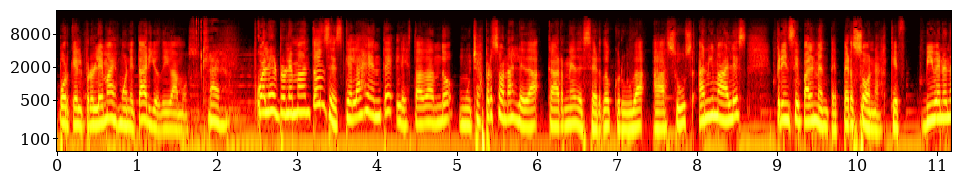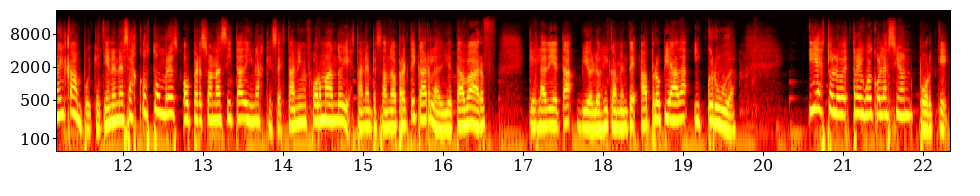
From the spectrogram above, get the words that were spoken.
porque el problema es monetario, digamos. Claro. ¿Cuál es el problema entonces? Que la gente le está dando, muchas personas le da carne de cerdo cruda a sus animales, principalmente personas que viven en el campo y que tienen esas costumbres o personas citadinas que se están informando y están empezando a practicar la dieta BARF, que es la dieta biológicamente apropiada y cruda. Y esto lo traigo a colación porque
